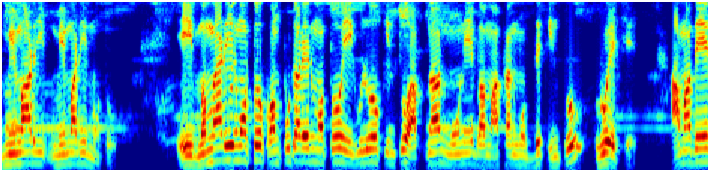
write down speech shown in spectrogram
মেমারি, মেমারির মতো। এই মেমারির মতো কম্পিউটারের মতো এগুলো কিন্তু আপনার মনে বা মাথার মধ্যে কিন্তু রয়েছে। আমাদের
